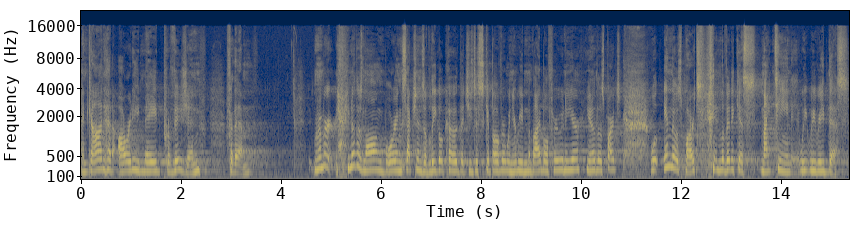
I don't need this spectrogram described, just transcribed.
And God had already made provision for them Remember, you know those long, boring sections of legal code that you just skip over when you're reading the Bible through in a year? You know those parts? Well, in those parts, in Leviticus 19, we, we read this.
